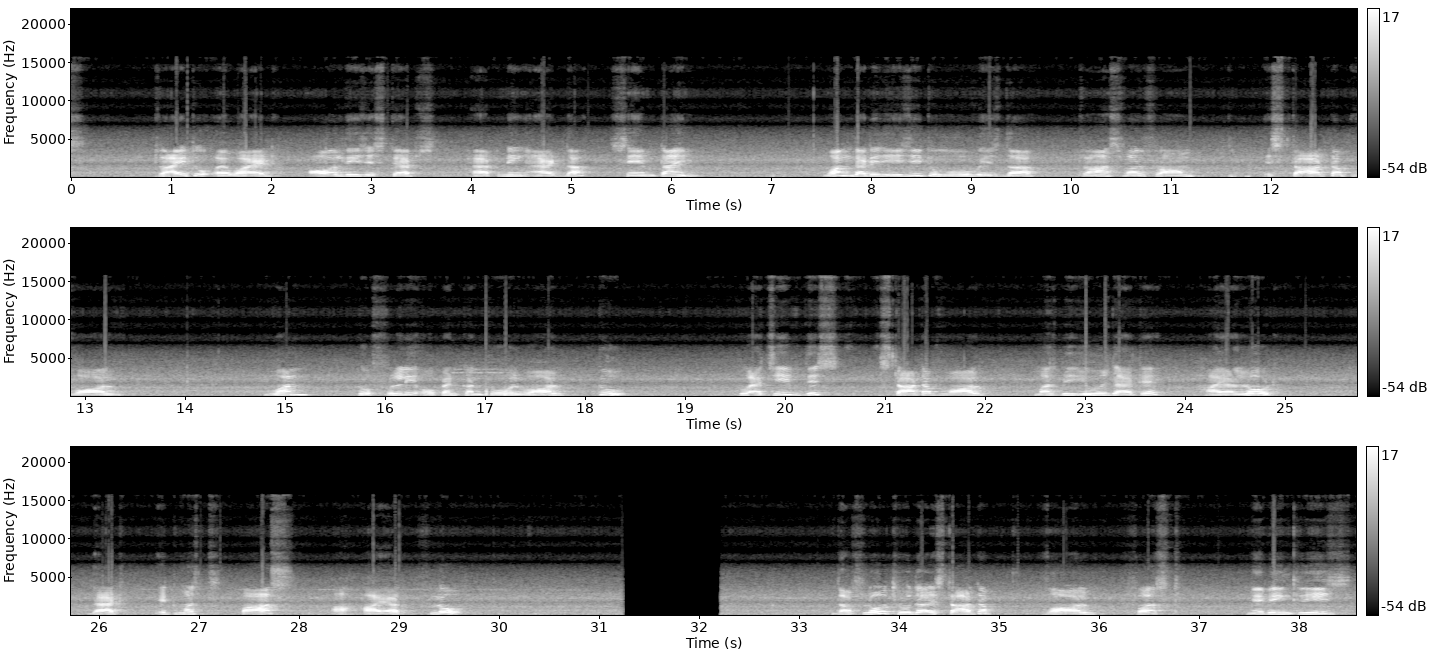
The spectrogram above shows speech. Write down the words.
try to avoid all these steps happening at the same time. One that is easy to move is the transfer from startup valve 1 to fully open control valve 2. To achieve this startup valve must be used at a higher load that it must pass a higher flow. The flow through the startup valve first may be increased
